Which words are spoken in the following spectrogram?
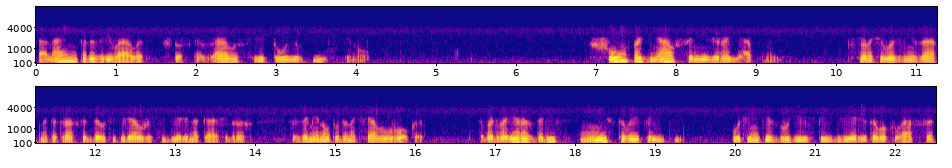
Она и не подозревала, что сказала святую истину. Шум поднялся невероятный. Все началось внезапно, как раз когда учителя уже сидели на кафедрах за минуту до начала урока. Во дворе раздались неистовые крики. Ученики сгрудились перед дверью того класса,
